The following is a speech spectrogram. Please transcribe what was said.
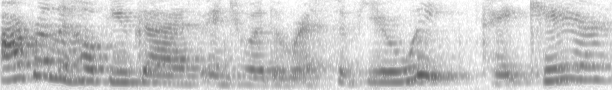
I really hope you guys enjoy the rest of your week. Take care.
